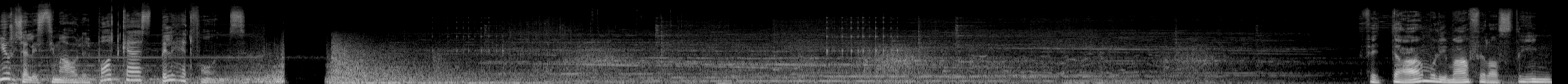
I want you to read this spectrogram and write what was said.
يرجى الاستماع للبودكاست بالهيدفونز. في التعامل مع فلسطين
